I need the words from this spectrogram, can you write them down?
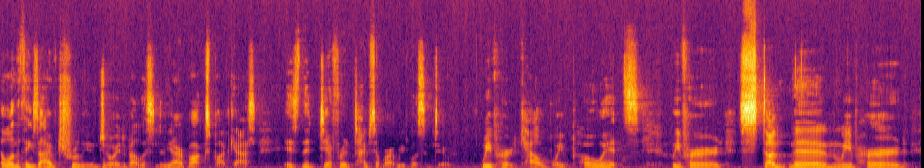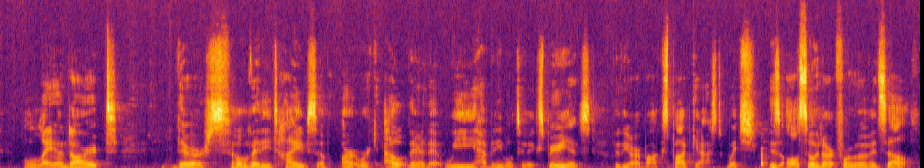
And one of the things i've truly enjoyed about listening to the art box podcast is the different types of art we've listened to. We've heard cowboy poets We've heard stuntmen. We've heard land art. There are so many types of artwork out there that we have been able to experience through the Art Box podcast, which is also an art form of itself.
